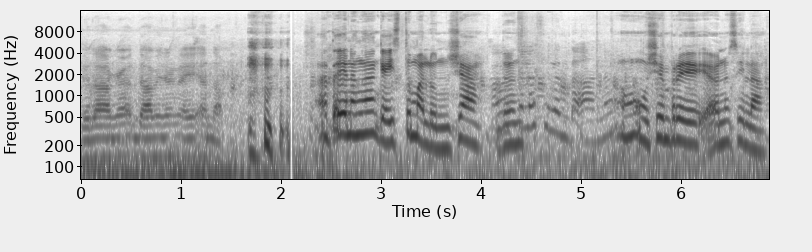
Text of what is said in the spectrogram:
Dalaga, ang dami nang naianak. At ayun na nga guys, tumalon siya. Doon. Wala silang daanan. Oo, syempre, ano sila.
